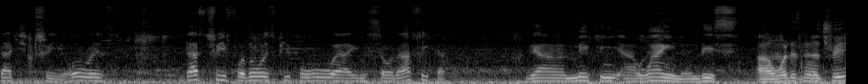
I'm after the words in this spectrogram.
that tree. Always, that tree for those people who are in South Africa. They are making uh, wine on this. Uh, what is in the tree?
